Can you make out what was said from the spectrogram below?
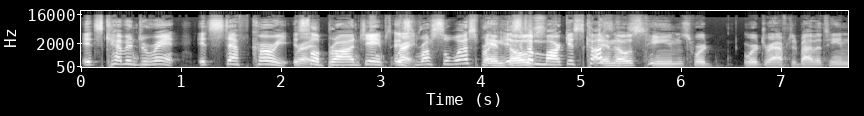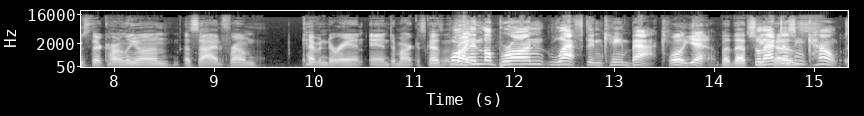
It's Kevin Durant, it's Steph Curry, it's Right. LeBron James, it's Right. Russell Westbrook, And it's those- DeMarcus Cousins. And those teams were were drafted by the teams they're currently on, aside from Kevin Durant and DeMarcus Cousins. Well, and LeBron left and came back. Well, yeah, but that's so that doesn't count.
